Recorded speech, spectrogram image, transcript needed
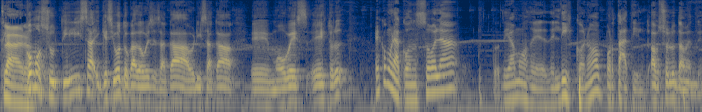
Claro. cómo se utiliza y que si vos tocás dos veces acá, abrís acá, eh, movés esto, lo- Es como una consola, digamos, de- del disco, ¿no? Portátil. absolutamente.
